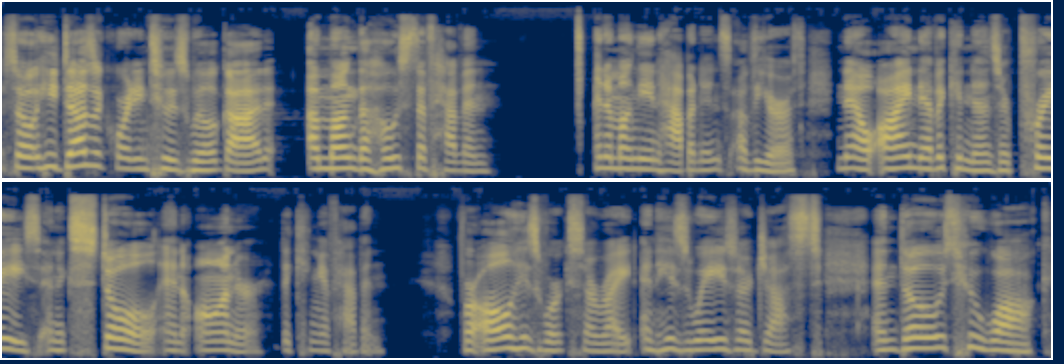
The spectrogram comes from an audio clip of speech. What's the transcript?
so he does according to his will, God, among the hosts of heaven and among the inhabitants of the earth. Now I, Nebuchadnezzar, praise and extol and honor the King of heaven. For all his works are right, and his ways are just, and those who walk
